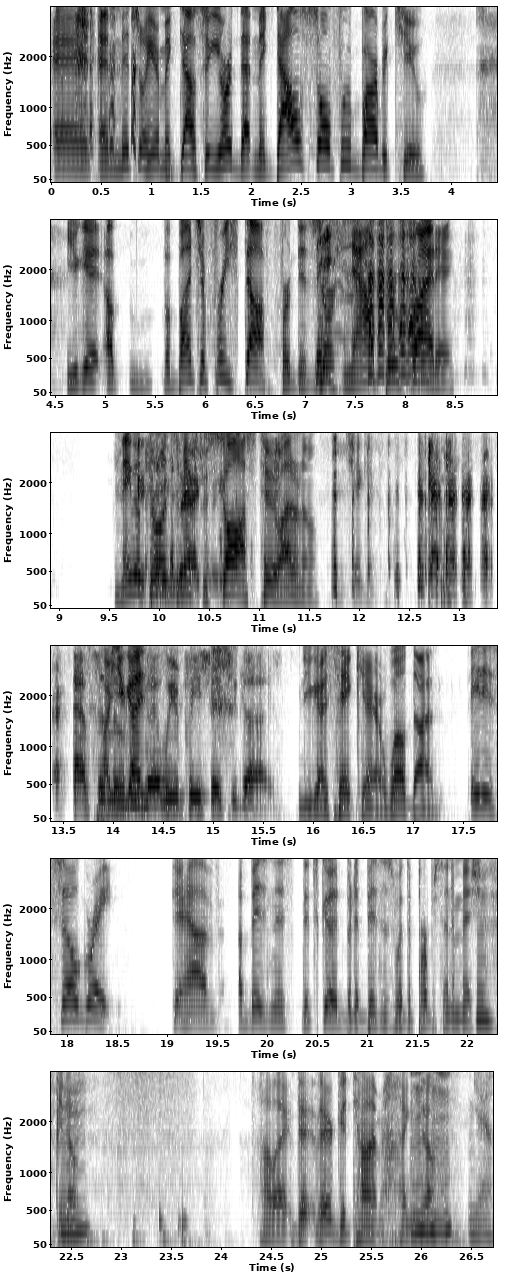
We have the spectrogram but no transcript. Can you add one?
and, and Mitchell here, McDowell. So you heard that McDowell's Soul Food Barbecue. You get a, a bunch of free stuff for dessert now through Friday. Maybe I'll throw in some extra Exactly. sauce too. I don't know. Chicken. Absolutely, guys- man. We appreciate you guys. You guys take care. Well done. It is so great to have a business that's good, but a business with a purpose and a mission. You know, mm-hmm. I like they're, they're a good time. I can tell. Mm-hmm. Yeah.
